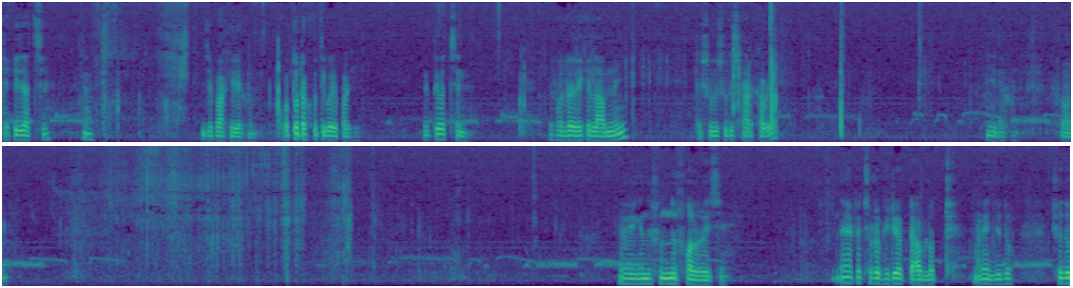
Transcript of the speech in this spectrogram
ঢেকে যাচ্ছে। এই যে পাখি দেখুন, কতটা ক্ষতি করে পাখি। দেখতে পাচ্ছেন? এই ফলটা রেখে লাভ নেই। শুধু শুধু সার খাবে। দেখুন, ফল। এভাবে কিন্তু সুন্দর ফল রয়েছে। একটা ছোট ভিডিও, একটা আপলোড মানে শুধু শুধু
